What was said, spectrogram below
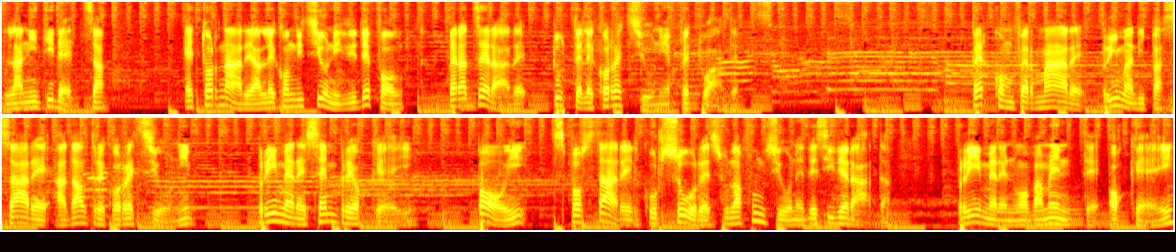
la nitidezza e tornare alle condizioni di default per azzerare tutte le correzioni effettuate. Per confermare prima di passare ad altre correzioni, primere sempre OK, poi spostare il cursore sulla funzione desiderata, premere nuovamente OK,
